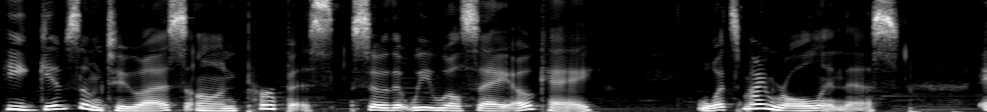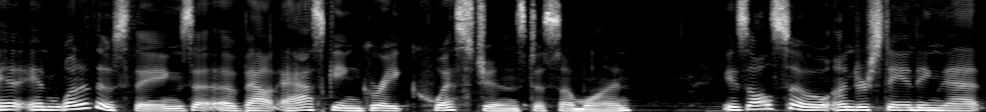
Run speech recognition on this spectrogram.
He gives them to us on purpose so that we will say, okay, what's my role in this? And, and one of those things about asking great questions to someone is also understanding that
